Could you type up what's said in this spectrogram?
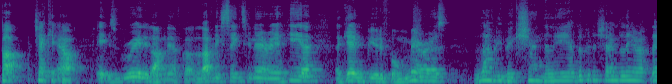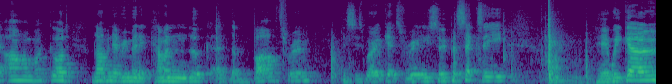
But check it out. It is really lovely. I've got a lovely seating area here. Again, beautiful mirrors. Lovely big chandelier. Look at the chandelier up there. Oh my God, loving every minute. Come and look at the bathroom. This is where it gets really super sexy. Here we go.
